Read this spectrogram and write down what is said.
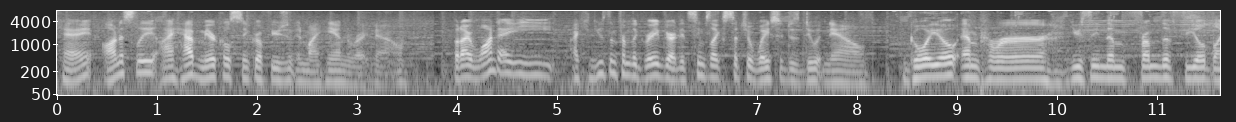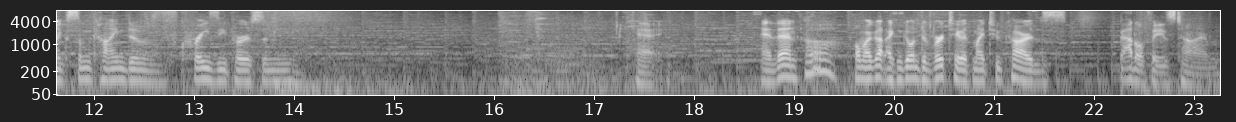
Okay, honestly, I have Miracle Synchro Fusion in my hand right now. But I want a... I can use them from the graveyard. It seems like such a waste to just do it now. Goyo Emperor, using them from the field like some kind of crazy person. Okay. And then, oh my god, I can go into Verte with my two cards. Battle phase time.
